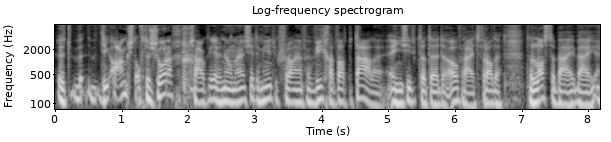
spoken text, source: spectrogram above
het, die angst of de zorg, zou ik het eerder noemen, zit hem hier natuurlijk vooral in van wie gaat wat betalen. En je ziet dat de, de overheid vooral de, de lasten bij, bij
